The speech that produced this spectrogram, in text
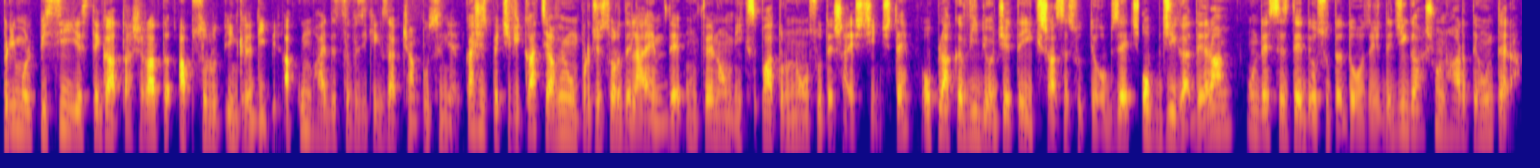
Primul PC este gata și arată absolut incredibil. Acum haideți să vă zic exact ce am pus în el. Ca și specificații avem un procesor de la AMD, un Phenom X4 965T, o placă video GTX 680, 8 GB de RAM, un SSD de 120 de GB și un hard de 1 TB.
